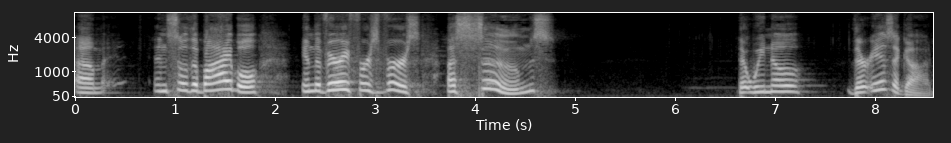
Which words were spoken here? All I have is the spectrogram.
Um, and so the Bible in the very first verse, assumes that we know there is a God.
